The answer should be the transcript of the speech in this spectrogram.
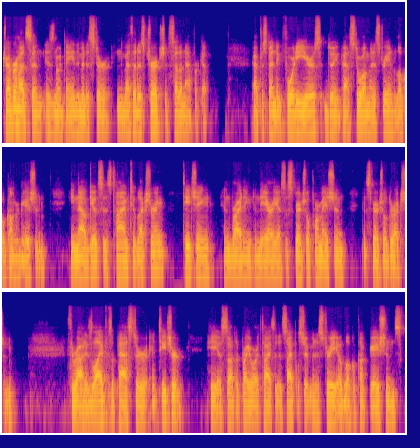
Trevor Hudson is an ordained minister in the Methodist Church of Southern Africa. After spending 40 years doing pastoral ministry in a local congregation, he now gives his time to lecturing, teaching, and writing in the areas of spiritual formation and spiritual direction. Throughout his life as a pastor and teacher, he has sought to prioritize the discipleship ministry of local congregations,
